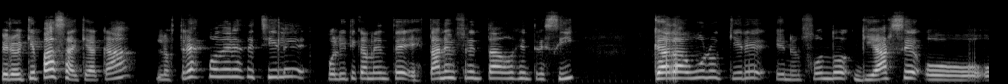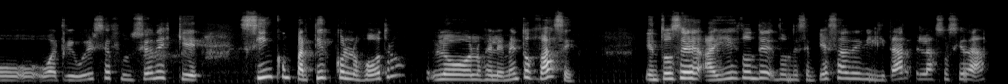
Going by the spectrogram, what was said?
Pero ¿qué pasa? Que acá los tres poderes de Chile políticamente están enfrentados entre sí. Cada uno quiere en el fondo guiarse o, atribuirse funciones que sin compartir con los otros los elementos base. Entonces ahí es donde, donde se empieza a debilitar la sociedad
